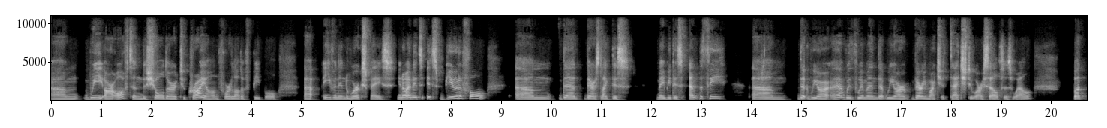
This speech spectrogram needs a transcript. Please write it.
Um, we are often the shoulder to cry on for a lot of people uh, even in the workspace you know and it's it's beautiful um, that there's like this maybe this empathy um, that we are uh, with women that we are very much attached to ourselves as well. But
